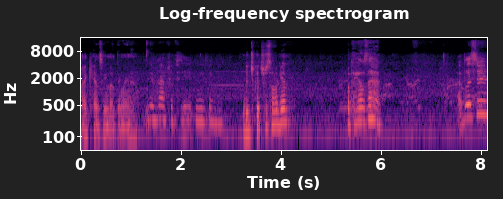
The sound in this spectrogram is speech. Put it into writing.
I can't see nothing right now. You have to see it. Give me finger. Did you cut yourself again? What the hell's that? A blister?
